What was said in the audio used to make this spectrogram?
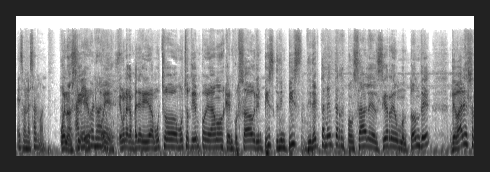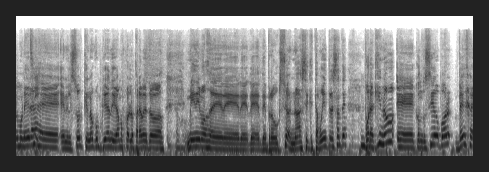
eso no es salmón. Bueno, sí, Amigo, es, oye, es una campaña que lleva mucho, mucho tiempo, digamos, que ha impulsado Greenpeace. Greenpeace directamente responsable del cierre de un montón de, de varias salmoneras Sí. eh, en el sur que no cumplían, digamos, con los parámetros mínimos de, de- de- de- de producción, ¿no? Así que está muy interesante. Por aquí, ¿no? Eh, conducido por Benja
